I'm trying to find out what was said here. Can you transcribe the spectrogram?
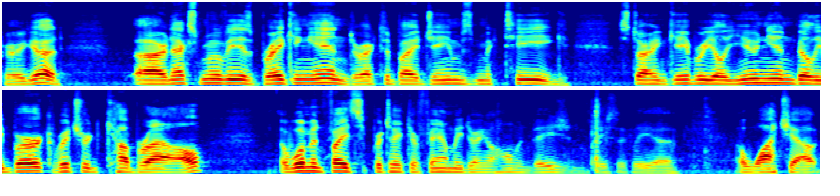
Very good. Our next movie is Breaking In, directed by James McTeigue, starring Gabrielle Union, Billy Burke, Richard Cabral. A woman fights to protect her family during a home invasion. Basically, a, a watch out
